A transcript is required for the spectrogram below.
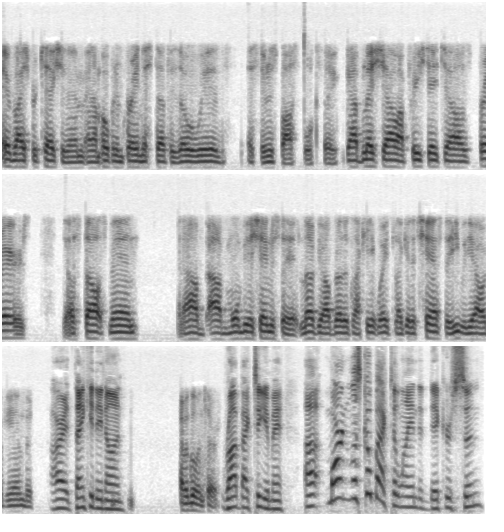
everybody's protection. And, and I'm hoping and praying this stuff is over with as soon as possible. So God bless y'all. I appreciate y'all's prayers, y'all's thoughts, man. And I'll, I won't be ashamed to say it. Love y'all, brothers. I can't wait till I get a chance to eat with y'all again. But all right, thank you, Denon. Have a good one, sir. Right back to you, man. Uh, Martin, let's go back to Landon Dickerson.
